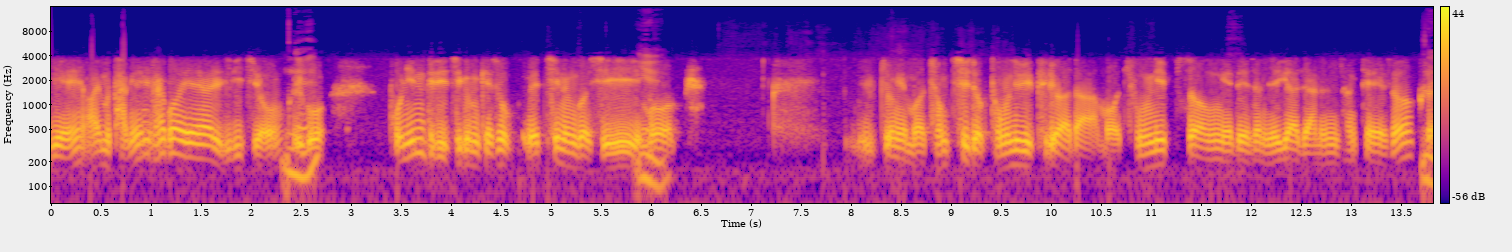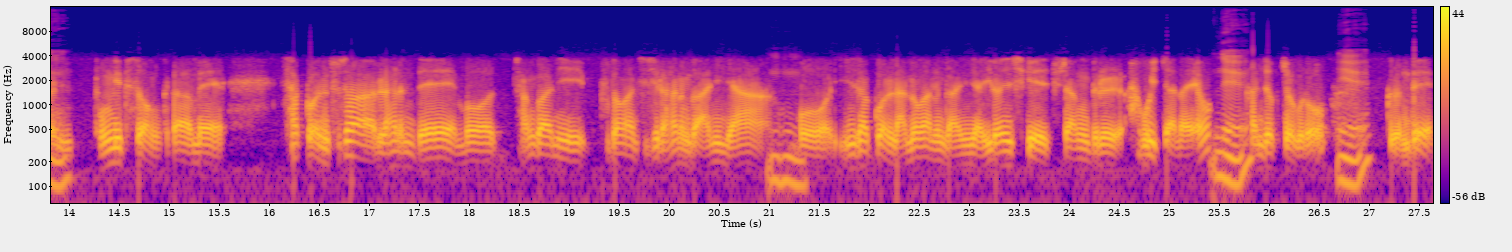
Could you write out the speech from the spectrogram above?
예, 아니 뭐 당연히 사과해야 할 일이죠. 네. 그리고 본인들이 지금 계속 외치는 것이 예. 뭐 일종의 뭐 정치적 독립이 필요하다, 뭐 중립성에 대해서는 얘기하지 않은 상태에서 그런 네. 독립성, 그 다음에 사건 수사를 하는데 뭐 장관이 부당한 지시를 하는 거 아니냐. 뭐 인사권을 남용하는 거 아니냐 이런 식의 주장들을 하고 있잖아요. 네. 간접적으로. 예. 그런데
